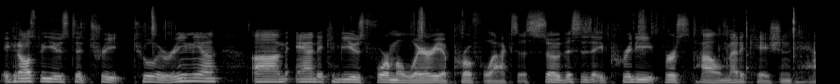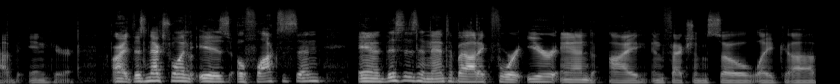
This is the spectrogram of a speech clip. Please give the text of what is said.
it can also be used to treat tularemia, um, and it can be used for malaria prophylaxis. So this is a pretty versatile medication to have in here. All right, this next one is ofloxacin. And this is an antibiotic for ear and eye infections. So like uh,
